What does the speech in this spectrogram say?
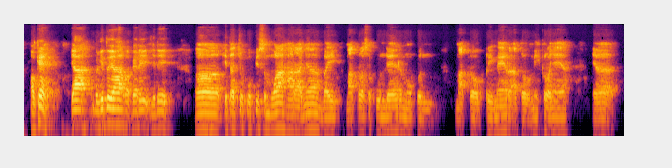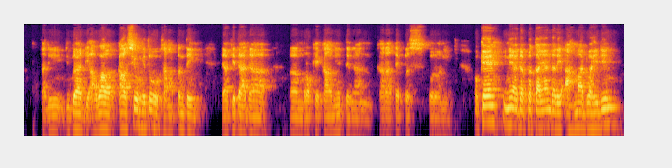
Oke, ya begitu ya Pak Peri. Jadi uh, kita cukupi semua haranya baik makro sekunder maupun makro primer atau mikronya ya. Ya tadi juga di awal kalsium itu sangat penting. Ya kita ada um, dengan Karate plus Boroni. Oke, ini ada pertanyaan dari Ahmad Wahidin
